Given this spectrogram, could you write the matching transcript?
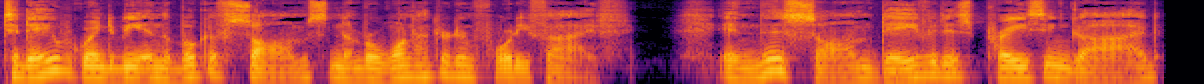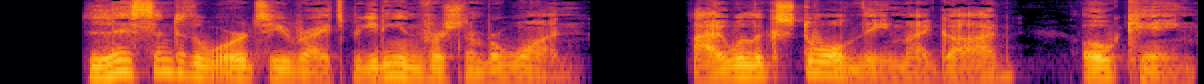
Today we're going to be in the book of Psalms, number 145. In this psalm, David is praising God. Listen to the words he writes, beginning in verse number 1. I will extol thee, my God, O King.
